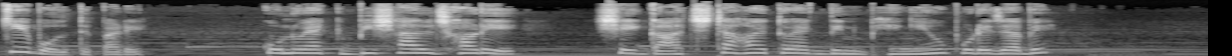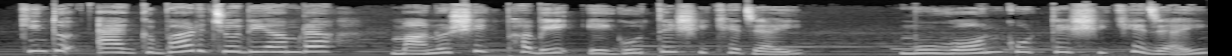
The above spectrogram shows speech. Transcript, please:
কে বলতে পারে, কোনো এক বিশাল ঝড়ে সেই গাছটা হয়তো একদিন ভেঙেও পড়ে যাবে। কিন্তু একবার যদি আমরা মানসিকভাবে এগোতে শিখে যাই মুভ অন করতে শিখে যাই,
